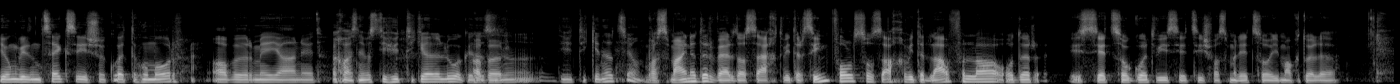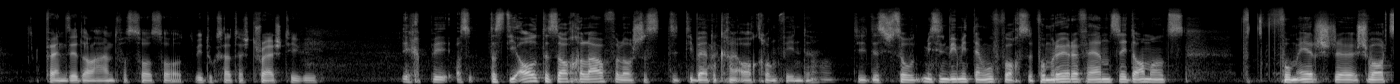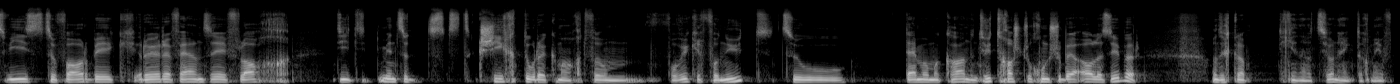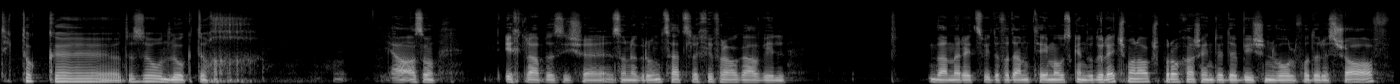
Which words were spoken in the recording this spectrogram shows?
jung, wild und sexy, ist ein guter Humor, aber mehr ja auch nicht. Ich weiß nicht, was die heutigen schauen. Das Aber- ist, äh, die heutige Generation. Was meint ihr, wäre das echt wieder sinnvoll, so Sachen wieder laufen lassen? Oder ist es jetzt so gut, wie es jetzt ist, was wir jetzt so im aktuellen Fernsehen da haben, was so, so wie du gesagt hast, Trash-TV? Ich bin, also, dass die alten Sachen laufen lässt, das, die- die werden keinen Anklang finden. Die, das ist so, wir sind wie mit dem aufgewachsen. Vom Röhrenfernsehen damals, vom ersten schwarz-weiß zu farbig, Röhrenfernsehen, flach. Die, die, wir haben so die, Geschichte durchgemacht, vom, von wirklich von nichts zu dem, was man kann. Und heute kannst du, kommst du bei alles über. Und ich glaube, die Generation hängt doch mehr auf TikTok äh, oder so und schaut doch... Ja, also ich glaube, das ist äh, so eine grundsätzliche Frage auch, weil wenn wir jetzt wieder von dem Thema ausgehen, das du letztes Mal angesprochen hast, entweder bist du ein Wolf oder ein Schaf,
